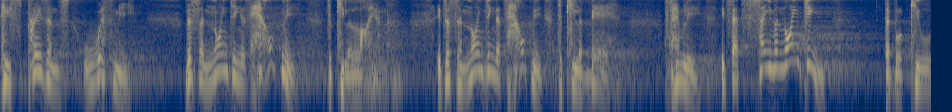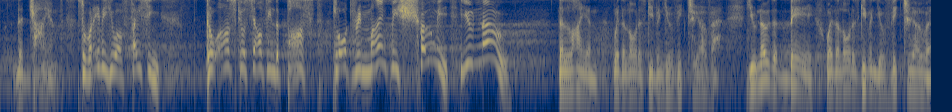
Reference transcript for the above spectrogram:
His presence with me. This anointing has helped me to kill a lion. It's this anointing that's helped me to kill a bear. Family, it's that same anointing that will kill the giant. So, whatever you are facing, go ask yourself in the past, Lord, remind me, show me. You know the lion where the Lord has given you victory over. You know the bear where the Lord has given you victory over.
